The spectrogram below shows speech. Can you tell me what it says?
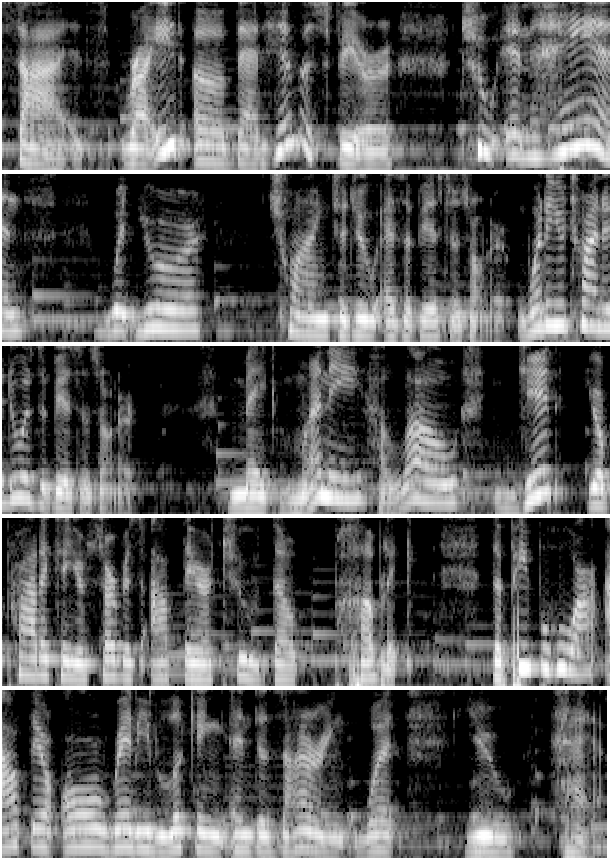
sides, right, of that hemisphere to enhance what you're trying to do as a business owner. What are you trying to do as a business owner? make money. Hello. Get your product and your service out there to the public. The people who are out there already looking and desiring what you have.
